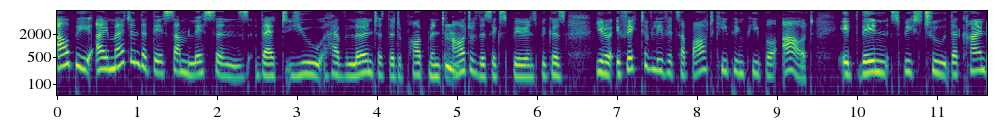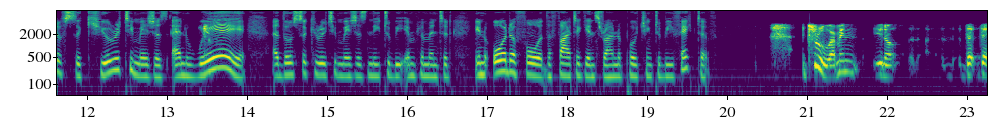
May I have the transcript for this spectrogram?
Albi, I imagine that there's some lessons that you have learned as the department mm. out of this experience because, you know, effectively, if it's about keeping people out, it then speaks to the kind of security measures and where uh, those security measures need to be implemented in order for the fight against rhino poaching to be effective. True. I mean, you know, the, the,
